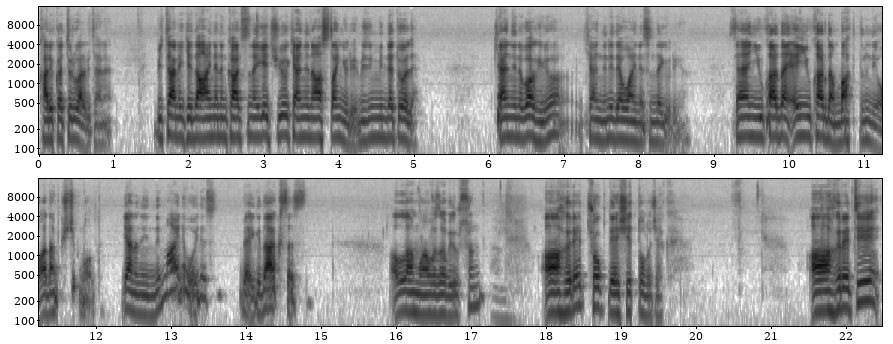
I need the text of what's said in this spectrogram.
karikatür var bir tane. Bir tane kedi aynanın karşısına geçiyor kendini aslan görüyor. Bizim millet öyle. Kendini bakıyor kendini dev aynasında görüyor. Sen yukarıdan en yukarıdan baktın diye o adam küçük mü oldu? Yanına indin mi aynı boydasın. Belki daha kısasın. Allah muhafaza buyursun. Ahiret çok dehşetli olacak. Ahireti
